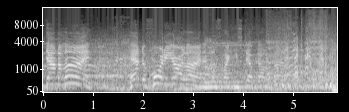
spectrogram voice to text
it down the line at the 40 yard line. It looks like he stepped on the line.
